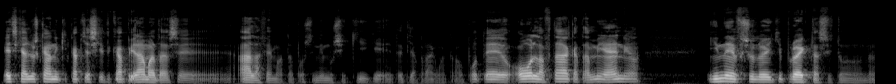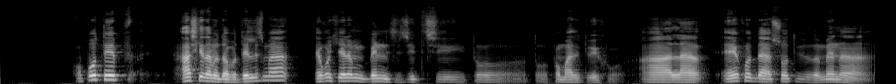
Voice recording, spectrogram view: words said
Έτσι κι αλλιώς κάνει και κάποια σχετικά πειράματα σε άλλα θέματα όπως είναι η μουσική και τέτοια πράγματα. Οπότε όλα αυτά κατά μία έννοια είναι φυσιολογική προέκταση οπότε άσχετα με το αποτέλεσμα εγώ χαίρομαι που μπαίνει στη συζήτηση το, το κομμάτι του ήχου. Αλλά έχοντας ό,τι δεδομένα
